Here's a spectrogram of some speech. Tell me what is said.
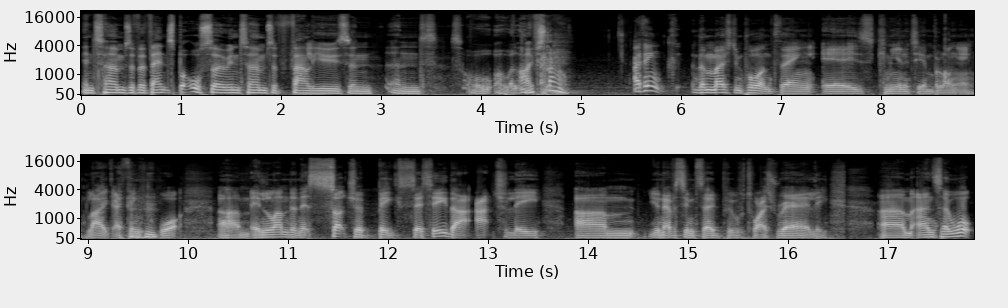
In terms of events, but also in terms of values and and or, or lifestyle. I think the most important thing is community and belonging. Like, I think mm-hmm. what um, in London, it's such a big city that actually um, you never seem to say people twice, rarely. Um, and so, what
